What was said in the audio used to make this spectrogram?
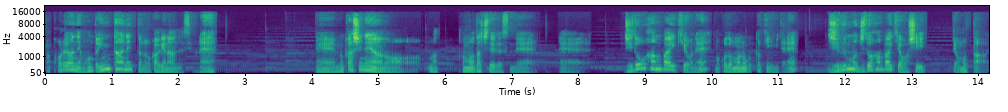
ま、これはね、ほんとインターネットのおかげなんですよね。えー、昔ね、あの、ま、友達でですね、えー、自動販売機をね、ま、子供の時に見てね、自分も自動販売機が欲しいって思った、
